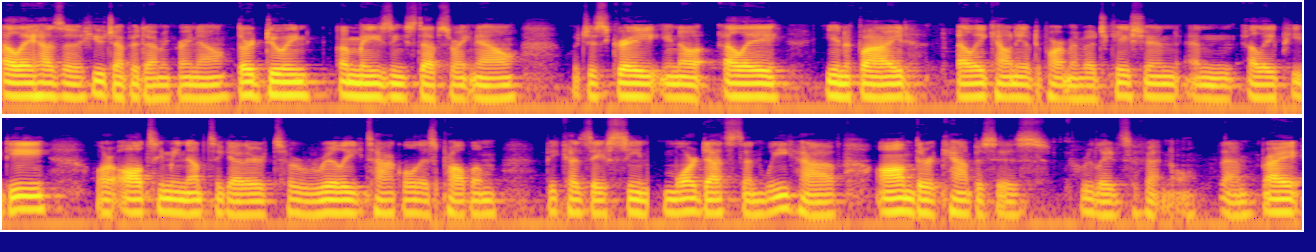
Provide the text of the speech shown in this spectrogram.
la has a huge epidemic right now. They're doing amazing steps right now which is great. You know, LA Unified, LA County of Department of Education, and LAPD are all teaming up together to really tackle this problem because they've seen more deaths than we have on their campuses related to fentanyl. Them, right?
